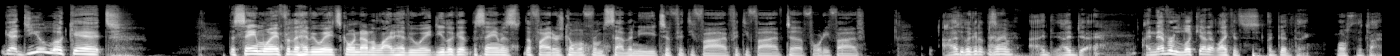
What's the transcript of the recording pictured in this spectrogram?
Yeah. Do you look at the same way for the heavyweights going down to light heavyweight? Do you look at it the same as the fighters coming from 70 to 55, 55 to 45? I, Do you look at it the same? I, I, I never look at it like it's a good thing most of the time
